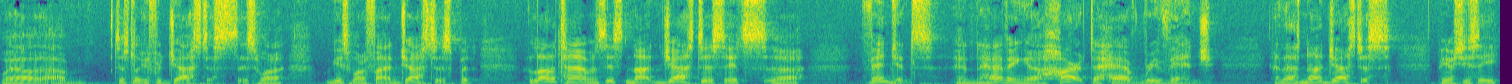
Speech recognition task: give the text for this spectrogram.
Well, um, just looking for justice. Just want to just want to find justice, but a lot of times it's not justice; it's uh, vengeance and having a heart to have revenge, and that's not justice. Because you see,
